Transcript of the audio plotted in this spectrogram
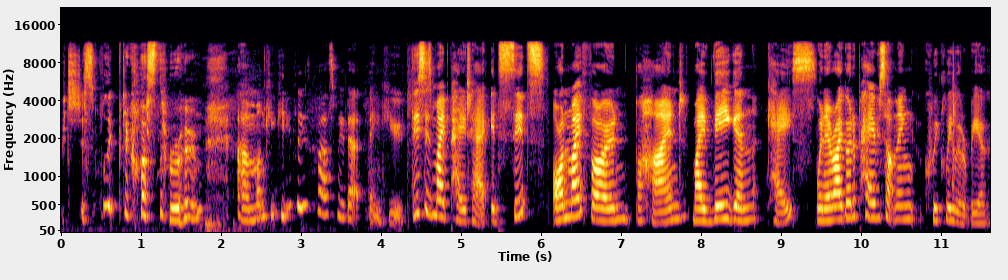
which just flipped across the room. Um, monkey, can you please pass me that? Thank you. This is my pay tag. It sits on my phone behind my vegan case. Whenever I go to pay for something quickly, whether it be a,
